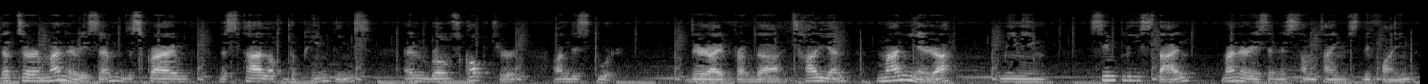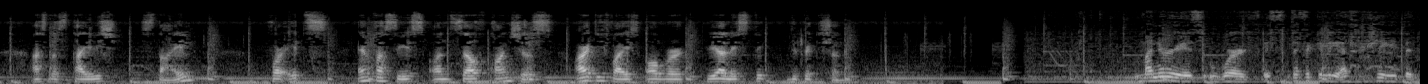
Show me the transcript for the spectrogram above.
The term mannerism describes the style of the paintings and bronze sculpture on this tour, derived from the Italian maniera, meaning simply style. Mannerism is sometimes defined as the stylish style for its emphasis on self-conscious artifice over realistic depiction. Mannerist work is typically associated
